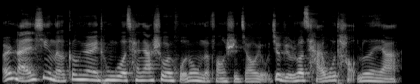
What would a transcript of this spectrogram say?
而男性呢更愿意通过参加社会活动的方式交友，就比如说财务讨论呀，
